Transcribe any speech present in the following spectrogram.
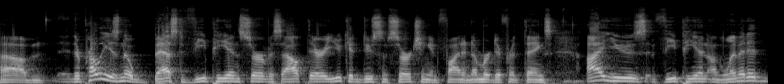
Um, there probably is no best VPN service out there. You could do some searching and find a number of different things. I use VPN Unlimited.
